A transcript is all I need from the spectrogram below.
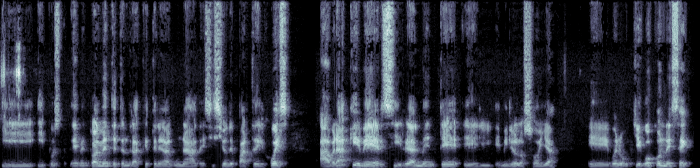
y, pues eventualmente tendrá que tener alguna decisión de parte del juez. Habrá que ver si realmente Emilio Lozoya, eh, bueno, llegó con ese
